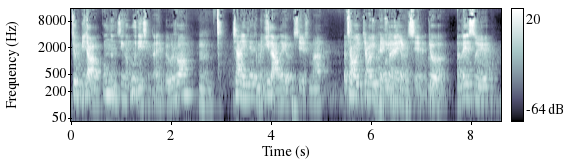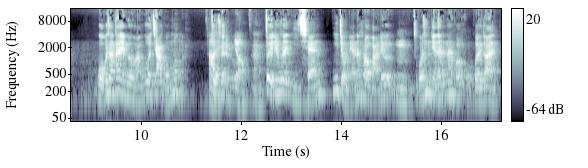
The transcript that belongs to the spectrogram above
就比较功能性和目的性的，就比如说嗯。像一些什么医疗类游戏，什么教育教育培训类游戏，嗯。就类似于，我不知道大家有没有玩过《家国梦》啊？啊就是有嗯。对，就是以前一九年的时候吧，就嗯。国庆节的那会儿火过一段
